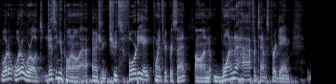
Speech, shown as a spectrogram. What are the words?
what a, what a world. Jason Kapono, I mentioned, shoots 48.3% on one and a half attempts per game.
